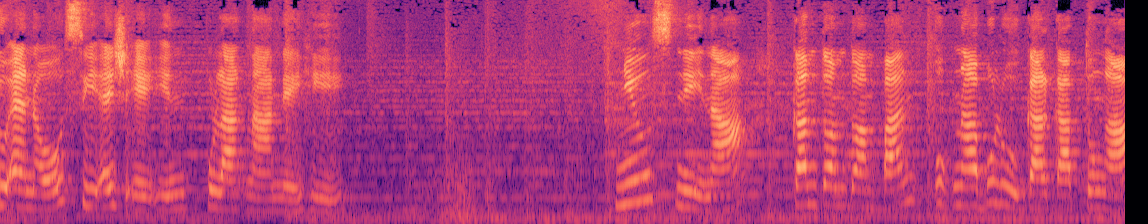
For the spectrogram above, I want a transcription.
UNO CHA in ပူလန်နာနေဟီ news ni na kam tom tom pan ukna bulu gal kap tunga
